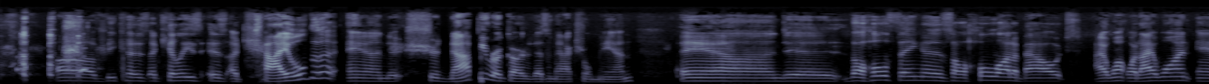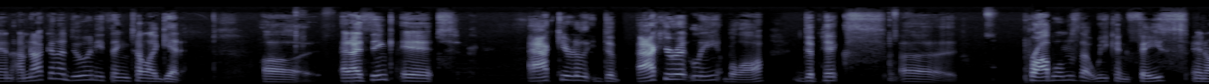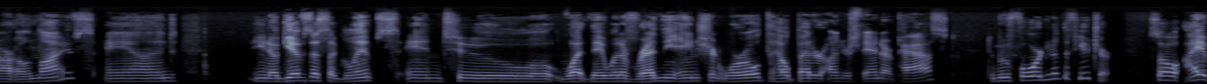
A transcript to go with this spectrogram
Uh, because Achilles is a child and should not be regarded as an actual man. And uh, the whole thing is a whole lot about I want what I want, and I'm not going to do anything till I get it. Uh, and I think it accurately de- accurately blah depicts uh, problems that we can face in our own lives and you know, gives us a glimpse into what they would have read in the ancient world to help better understand our past to move forward into the future. So I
